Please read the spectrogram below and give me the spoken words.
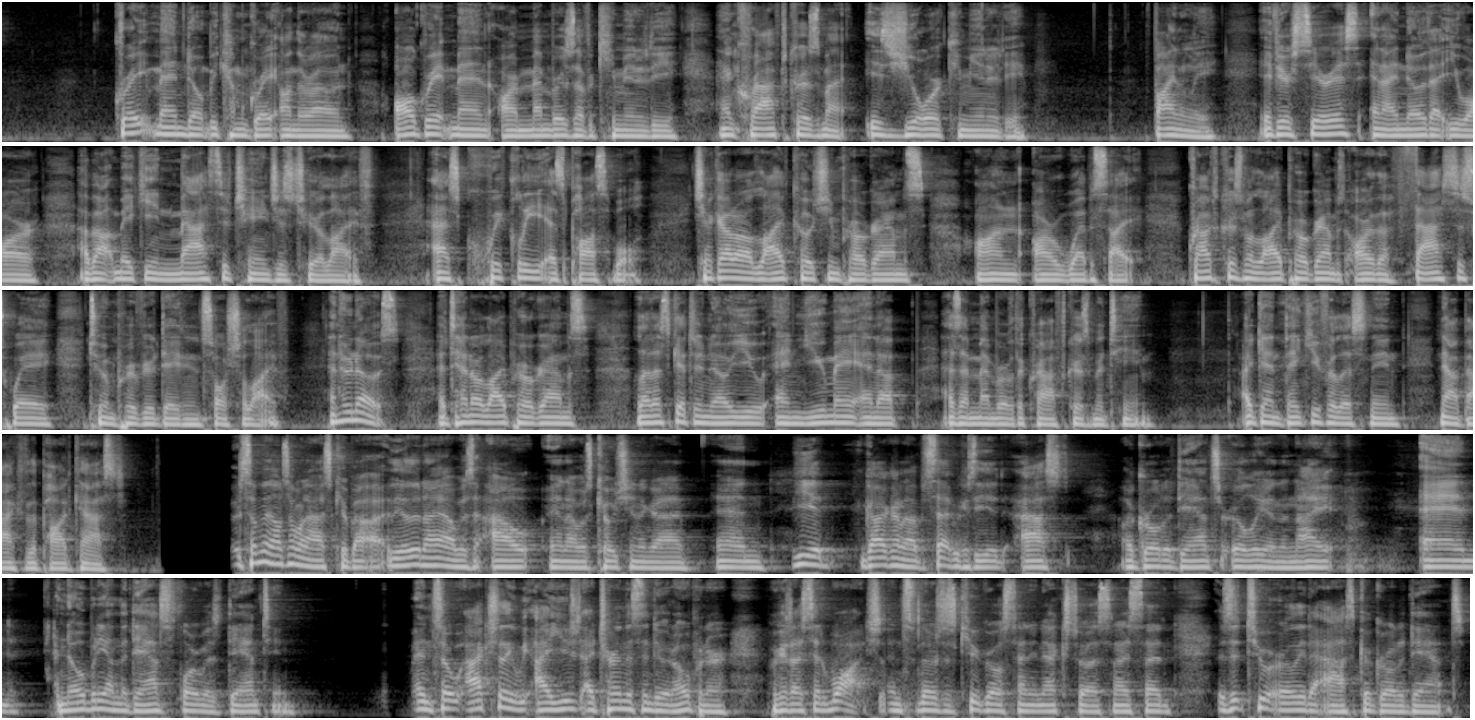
Great men don't become great on their own. All great men are members of a community, and Craft Charisma is your community. Finally, if you're serious, and I know that you are, about making massive changes to your life as quickly as possible, check out our live coaching programs on our website. Craft Charisma Live programs are the fastest way to improve your dating and social life. And who knows, attend our live programs, let us get to know you, and you may end up as a member of the Craft Charisma team. Again, thank you for listening. Now back to the podcast. Something else I want to ask you about. The other night I was out and I was coaching a guy and he had got kind of upset because he had asked a girl to dance early in the night and nobody on the dance floor was dancing. And so actually we, I used, I turned this into an opener because I said, watch. And so there's this cute girl standing next to us and I said, is it too early to ask a girl to dance?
